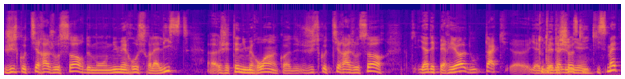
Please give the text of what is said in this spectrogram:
Jusqu'au tirage au sort de mon numéro sur la liste, euh, j'étais numéro un, quoi. Jusqu'au tirage au sort. Il y a des périodes où, tac, euh, il y a, il y a des choses qui, qui se mettent.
